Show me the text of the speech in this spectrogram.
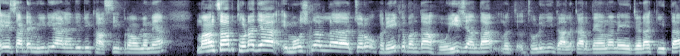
ਇਹ ਸਾਡੇ ਮੀਡੀਆ ਵਾਲਿਆਂ ਦੀ ਵੀ ਖਾਸੀ ਪ੍ਰੋਬਲਮ ਆ। ਮਾਨ ਸਾਹਿਬ ਥੋੜਾ ਜਿਹਾ ਇਮੋਸ਼ਨਲ ਚਲੋ ਹਰੇਕ ਬੰਦਾ ਹੋ ਹੀ ਜਾਂਦਾ ਥੋੜੀ ਜੀ ਗੱਲ ਕਰਦੇ ਆ ਉਹਨਾਂ ਨੇ ਜਿਹੜਾ ਕੀਤਾ,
